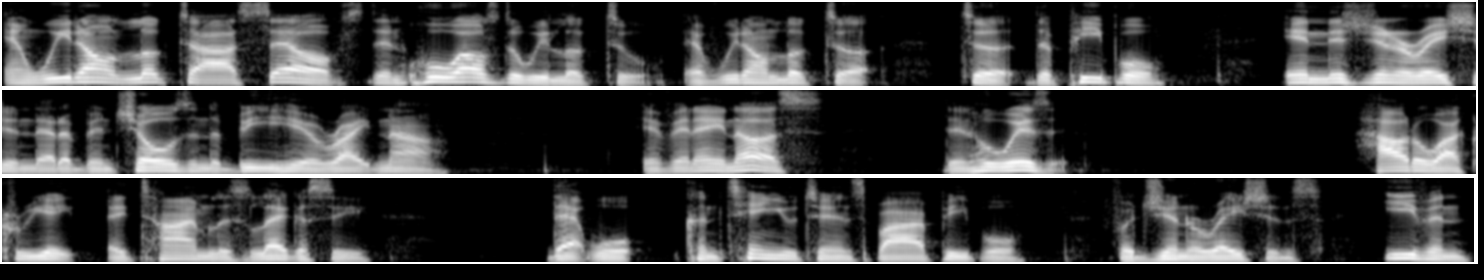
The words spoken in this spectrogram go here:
and we don't look to ourselves, then who else do we look to? If we don't look to to the people in this generation that have been chosen to be here right now. If it ain't us, then who is it? How do I create a timeless legacy that will continue to inspire people for generations, even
